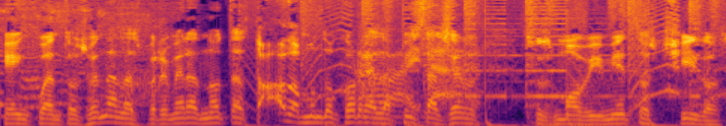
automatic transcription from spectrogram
Que en cuanto suenan las primeras notas, todo el mundo corre a la pista a hacer sus movimientos chidos.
